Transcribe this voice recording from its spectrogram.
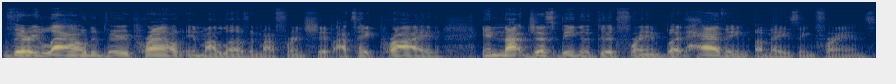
very loud and very proud in my love and my friendship. I take pride in not just being a good friend, but having amazing friends.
